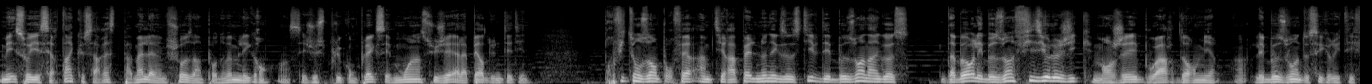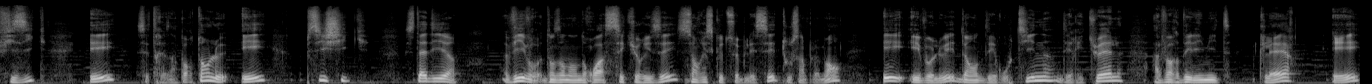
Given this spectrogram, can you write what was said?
Mais soyez certain que ça reste pas mal la même chose hein, pour nous-mêmes les grands. Hein. C'est juste plus complexe et moins sujet à la perte d'une tétine. Profitons-en pour faire un petit rappel non exhaustif des besoins d'un gosse. D'abord les besoins physiologiques, manger, boire, dormir. Hein. Les besoins de sécurité physique et, c'est très important, le et psychique. C'est-à-dire vivre dans un endroit sécurisé, sans risque de se blesser, tout simplement, et évoluer dans des routines, des rituels, avoir des limites claires et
